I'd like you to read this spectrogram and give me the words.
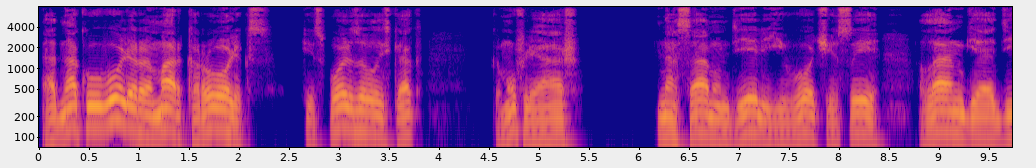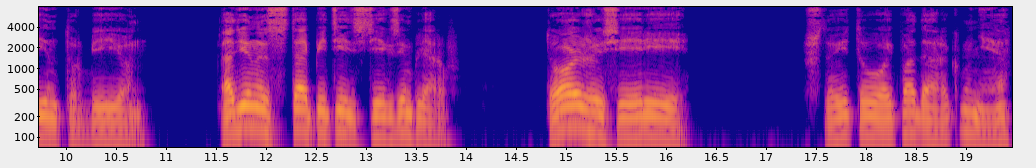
Однако у Воллера марка Rolex использовалась как камуфляж. На самом деле его часы Ланге-1 Турбион. Один из 150 экземпляров. Той же серии что и твой подарок мне.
